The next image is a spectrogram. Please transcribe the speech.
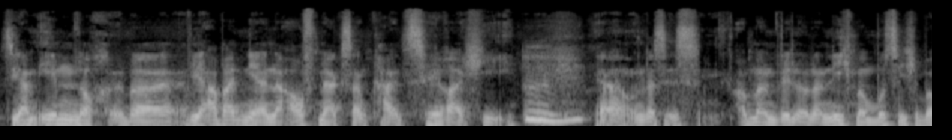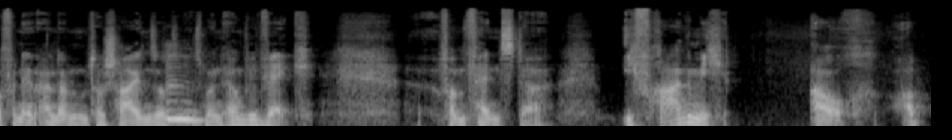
Sie haben eben noch über, wir arbeiten ja in einer Aufmerksamkeitshierarchie. Mhm. Ja, und das ist, ob man will oder nicht, man muss sich aber von den anderen unterscheiden, sonst mhm. ist man irgendwie weg vom Fenster. Ich frage mich auch, ob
